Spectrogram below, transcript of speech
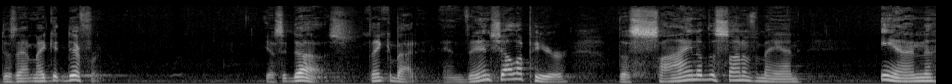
Does that make it different? Yes, it does. Think about it. And then shall appear the sign of the Son of Man in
